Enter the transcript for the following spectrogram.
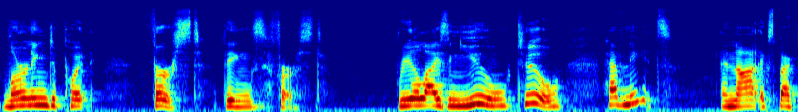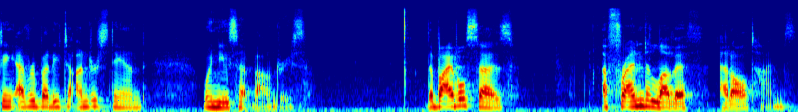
learning to put first things first, realizing you too have needs and not expecting everybody to understand when you set boundaries. The Bible says, A friend loveth at all times,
